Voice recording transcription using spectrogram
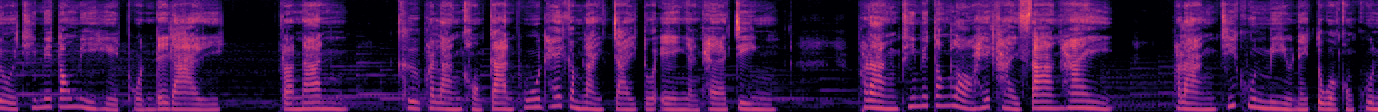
โดยที่ไม่ต้องมีเหตุผลใด ๆ เพราะนั่นคือพลังของการพูดให้กำลังใจตัวเองอย่างแท้จริง พลังที่ไม่ต้องรอให้ใครสร้างให้ พลังที่คุณมีอยู่ในตัวของคุณ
